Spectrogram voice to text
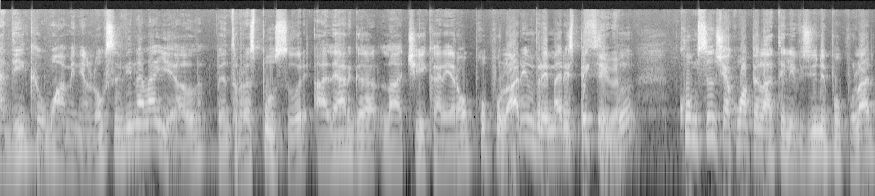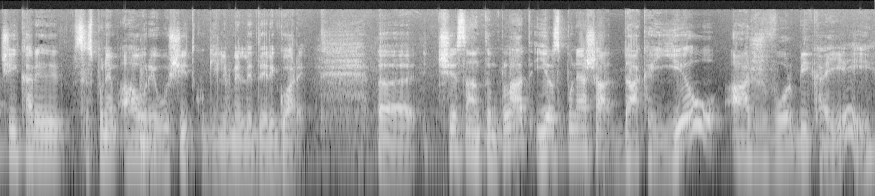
Adică oamenii, în loc să vină la el pentru răspunsuri, aleargă la cei care erau populari în vremea respectivă, Sigur. cum sunt și acum pe la televiziune populari cei care, să spunem, au reușit cu ghilimele de rigoare. Uh, ce s-a întâmplat? El spune așa, dacă eu aș vorbi ca ei,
